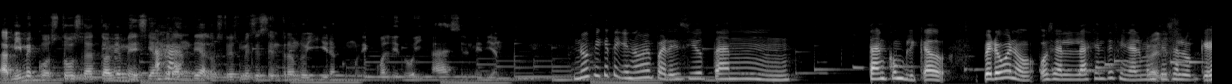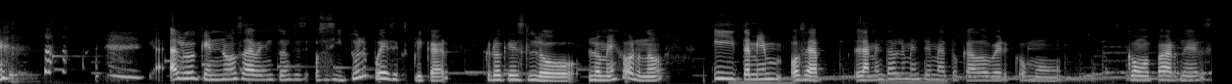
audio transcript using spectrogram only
A mí me costó, o sea, todavía me decían grande a los tres meses entrando y era como de cuál le doy. Ah, es el mediano. No, fíjate que no me pareció tan tan complicado. Pero bueno, o sea, la gente finalmente es algo que algo que no sabe, entonces, o sea, si tú le puedes explicar, creo que es lo, lo mejor, ¿no? Y también, o sea, lamentablemente me ha tocado ver como, como partners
